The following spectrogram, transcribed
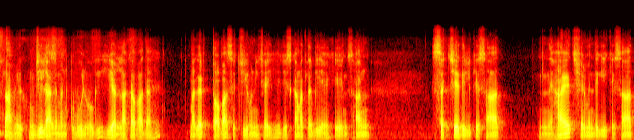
السلام علیکم۔ جی لازماً قبول ہوگی، یہ اللہ کا وعدہ ہے، مگر توبہ سچی ہونی چاہیے، جس کا مطلب یہ ہے کہ انسان سچے دل کے ساتھ، نہایت شرمندگی کے ساتھ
